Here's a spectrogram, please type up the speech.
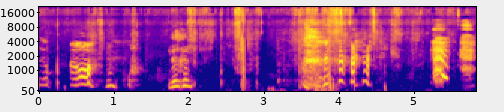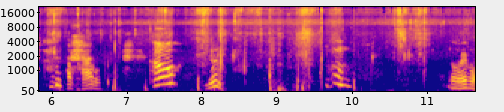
อึ๊บเอายืนขึ้นทับขาผมเอายืนต้องไหวบ่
